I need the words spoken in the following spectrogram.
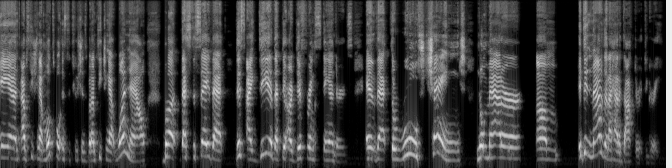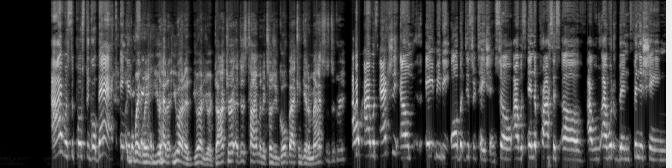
and I was teaching at multiple institutions, but I'm teaching at one now. But that's to say that this idea that there are differing standards and that the rules change no matter, um, it didn't matter that I had a doctorate degree. I was supposed to go back and get wait, wait. You had a, you had a, you had your doctorate at this time, and they told you go back and get a master's degree. I, I was actually um ABD, all but dissertation. So I was in the process of I, w- I would have been finishing,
